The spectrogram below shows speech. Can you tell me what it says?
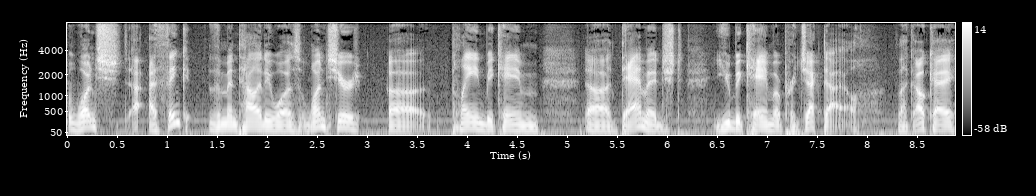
once I think the mentality was once your uh, plane became uh, damaged, you became a projectile. Like, okay,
